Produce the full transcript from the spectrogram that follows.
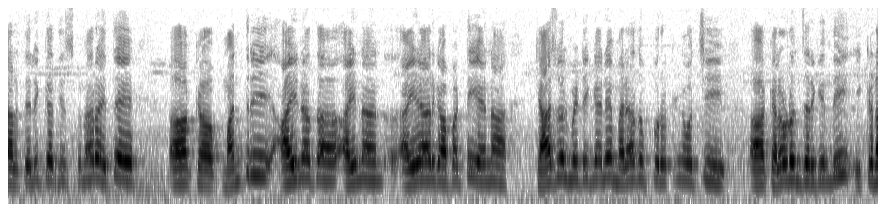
చాలా తేలిగ్గా తీసుకున్నారు. అయితే మంత్రి అయిన త- అయిన అయ్యారు కాబట్టి ఆయన క్యాజువల్ మీటింగ్గానే మర్యాదపూర్వకంగా వచ్చి కలవడం జరిగింది. ఇక్కడ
